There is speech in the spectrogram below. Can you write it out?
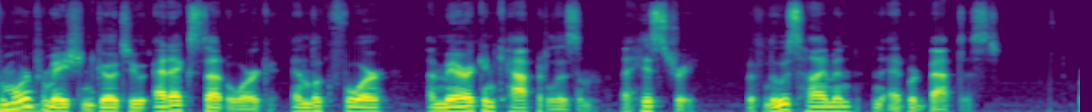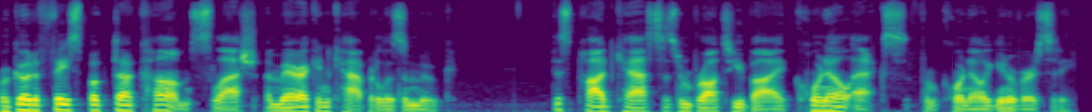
For more information, go to edX.org and look for American Capitalism, A History with Louis Hyman and Edward Baptist. Or go to facebook.com slash American Capitalism MOOC. This podcast has been brought to you by Cornell X from Cornell University.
